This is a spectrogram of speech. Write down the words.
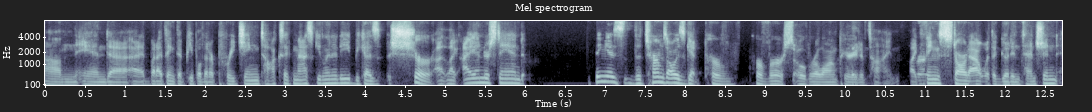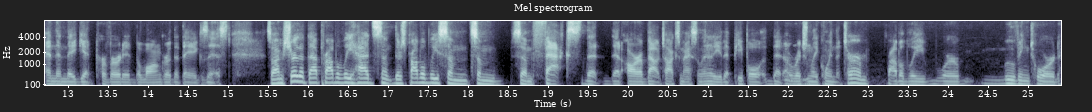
um and uh I, but i think that people that are preaching toxic masculinity because sure I, like i understand the thing is the terms always get per, perverse over a long period of time like Right. things start out with a good intention and then they get perverted the longer that they exist so i'm sure that that probably had some there's probably some some some facts that that are about toxic masculinity that people that Mhm. originally coined the term probably were moving toward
